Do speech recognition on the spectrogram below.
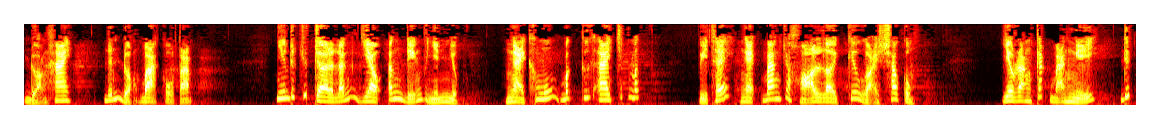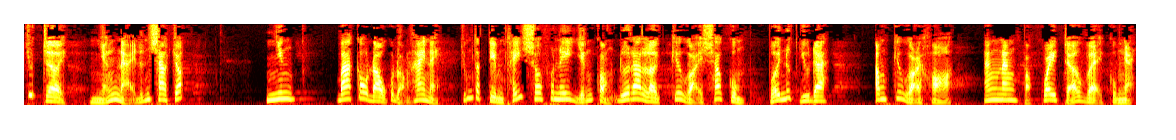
đoạn 2 đến đoạn 3 câu 8. Nhưng Đức Chúa Trời là đấng giàu ân điển và nhịn nhục. Ngài không muốn bất cứ ai chết mất. Vì thế, Ngài ban cho họ lời kêu gọi sau cùng. Dầu rằng các bạn nghĩ Đức Chúa Trời nhẫn nại đến sao chót. Nhưng ba câu đầu của đoạn 2 này, chúng ta tìm thấy Sophoni vẫn còn đưa ra lời kêu gọi sau cùng với nước Juda. Ông kêu gọi họ ăn năn và quay trở về cùng Ngài.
